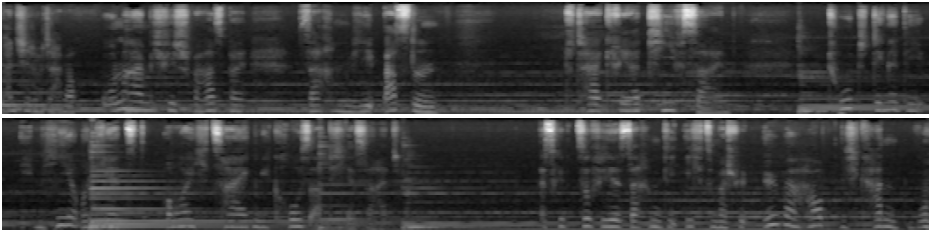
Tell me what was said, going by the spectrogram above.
Manche Leute haben auch unheimlich viel Spaß bei Sachen wie Basteln. Total kreativ sein. Tut Dinge, die im Hier und Jetzt euch zeigen, wie großartig ihr seid es gibt so viele Sachen, die ich zum Beispiel überhaupt nicht kann, wo,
